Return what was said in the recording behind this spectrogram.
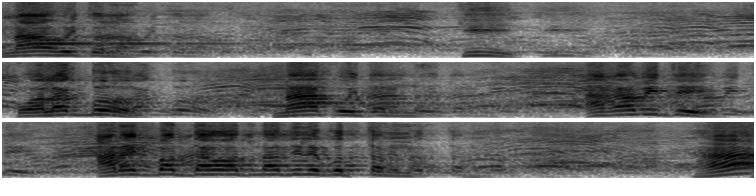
না হইতো না। কি? কোয়া লাগবো? না কইতাম না। আগামীতে আরেকবার দাওয়াত না দিলে করতাম না। হ্যাঁ?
